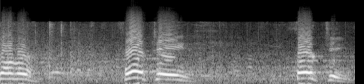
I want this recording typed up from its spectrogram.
over 14, 13.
